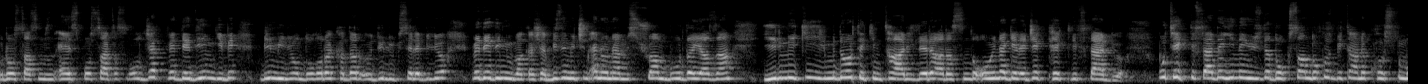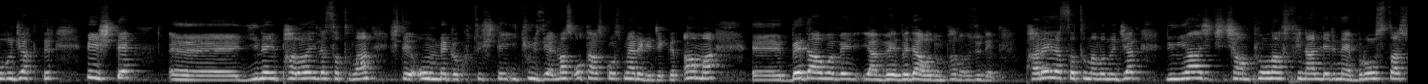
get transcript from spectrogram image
Brawl Stars'ımızın e-spor sayfasında olacak ve dediğim gibi 1 milyon dolara kadar ödül yükselebiliyor. Ve dediğim gibi arkadaşlar bizim için en önemlisi şu an burada yazan 22-24 Ekim tarihleri arasında oyuna gelecek teklifler diyor. Bu tekliflerde yine %99 bir tane kostüm olacaktır. Ve işte ee, yine parayla satılan işte 10 mega kutu işte 200 elmas o tarz kostümler de gelecektir. Ama e, bedava ve yani bedava diyorum pardon özür dilerim. Parayla satın alınacak dünya şampiyonası finallerine Brawl Stars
